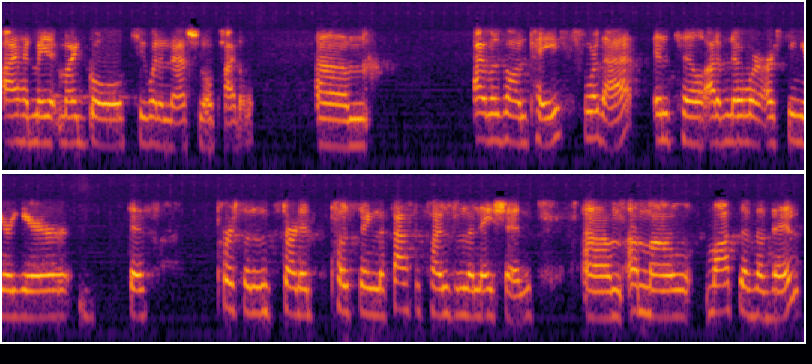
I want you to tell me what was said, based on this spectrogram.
I had made it my goal to win a national title. Um, I was on pace for that until out of nowhere, our senior year, this person started posting the fastest times in the nation um, among lots of events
